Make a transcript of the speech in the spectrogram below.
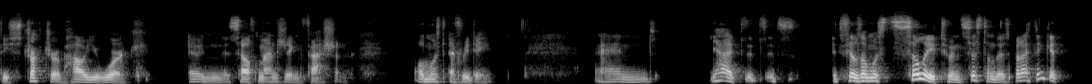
the structure of how you work in a self-managing fashion almost every day. And yeah, it, it, it's it feels almost silly to insist on this, but I think it,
